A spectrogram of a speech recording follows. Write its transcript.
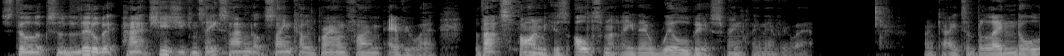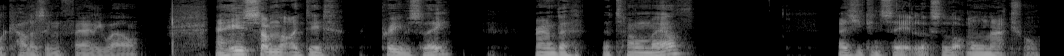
Still looks a little bit patchy as you can see so I haven't got the same coloured ground foam everywhere. But that's fine because ultimately there will be a sprinkling everywhere okay, to blend all the colours in fairly well. Now here's some that I did previously around the, the tunnel mouth. As you can see, it looks a lot more natural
